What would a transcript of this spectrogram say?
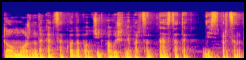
то можно до конца года получить повышенный процент на остаток 10%.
